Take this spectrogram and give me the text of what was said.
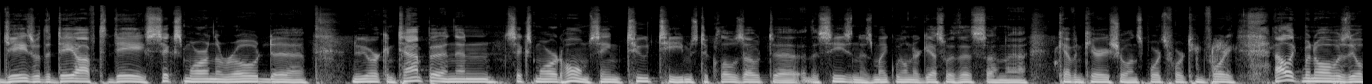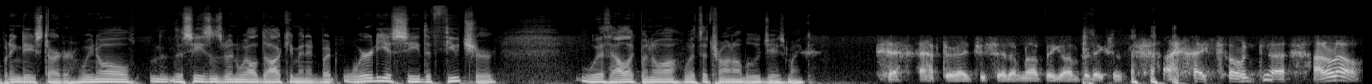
Jays with the day off today, six more on the road, uh, New York and Tampa, and then six more at home. Same two teams to close out uh, the season, as Mike Wilner guest with us on uh, Kevin Karius Show on Sports 1440. Alek Manoah was the opening day starter. We know the season's been well documented, but where do you see the future with Alek Manoah with the Toronto Blue Jays, Mike? after I just said I'm not big on predictions. I, I don't. Uh, I don't know.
